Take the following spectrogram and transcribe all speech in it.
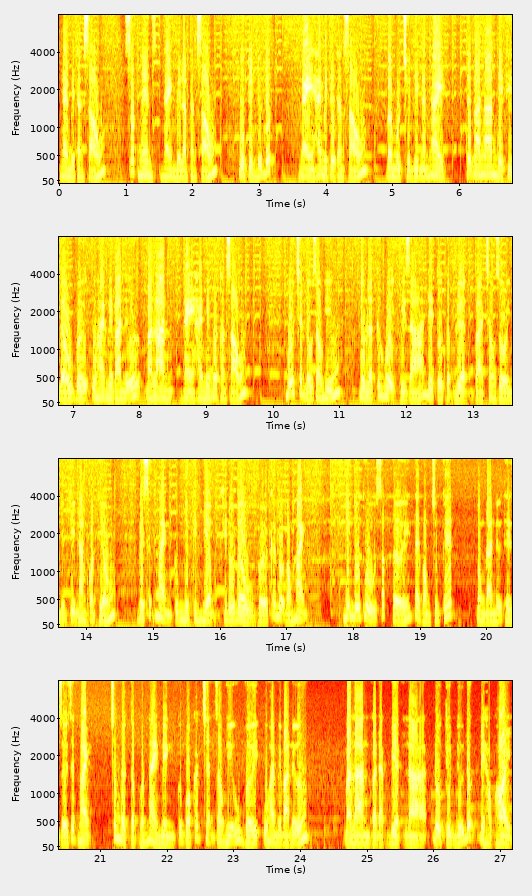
ngày 10 tháng 6, Dortmund ngày 15 tháng 6, đội tuyển nữ Đức ngày 24 tháng 6 và một chuyến đi ngắn ngày tới Ba Lan để thi đấu với U23 nữ Ba Lan ngày 21 tháng 6. Mỗi trận đấu giao hữu đều là cơ hội quý giá để tôi tập luyện và trau dồi những kỹ năng còn thiếu về sức mạnh cũng như kinh nghiệm khi đối đầu với các đội bóng mạnh. Những đối thủ sắp tới tại vòng chung kết bóng đá nữ thế giới rất mạnh. Trong đợt tập huấn này mình cũng có các trận giao hữu với U23 nữ, Ba Lan và đặc biệt là đội tuyển nữ Đức để học hỏi.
